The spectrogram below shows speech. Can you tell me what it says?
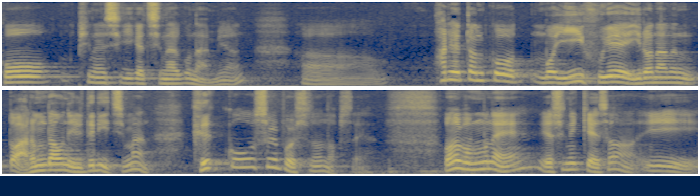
그 피는 시기가 지나고 나면 어, 화려했던 꽃 뭐 이후에 일어나는 또 아름다운 일들이 있지만 그 꽃을 볼 수는 없어요. 오늘 본문에 예수님께서 이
